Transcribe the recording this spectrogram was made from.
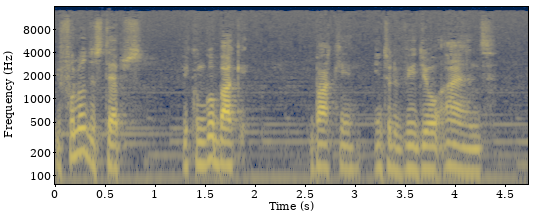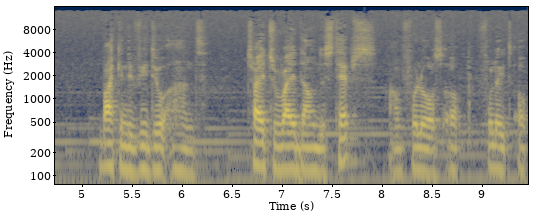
you follow the steps you can go back back in into the video and back in the video and try to write down the steps and follow us up follow it up.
